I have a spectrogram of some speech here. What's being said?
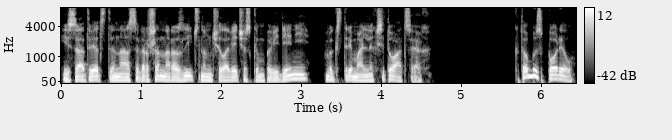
и, соответственно, о совершенно различном человеческом поведении в экстремальных ситуациях. Кто бы спорил.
